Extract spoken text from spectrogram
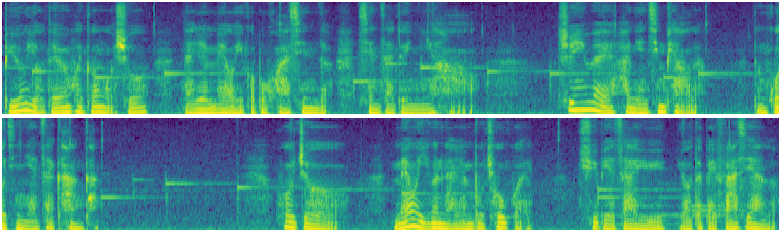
比如有的人会跟我说：“男人没有一个不花心的，现在对你好，是因为还年轻漂亮，等过几年再看看。”或者，没有一个男人不出轨，区别在于有的被发现了，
